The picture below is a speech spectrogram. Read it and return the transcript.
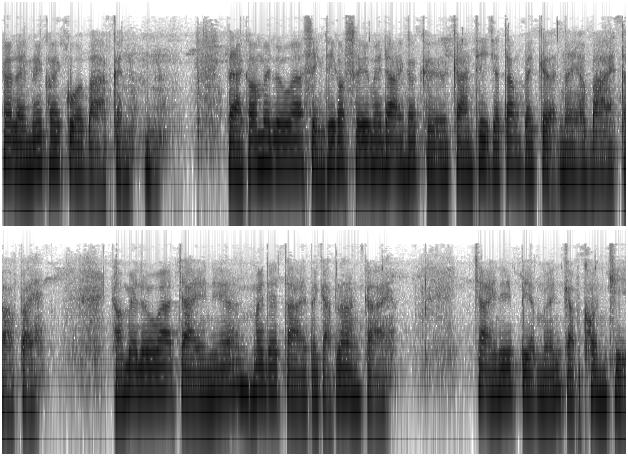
ก็เลยไม่ค่อยกลัวบาปกัน แต่เขาไม่รู้ว่าสิ่งที่เขาซื้อไม่ได้ก็คือ การที่จะต้องไปเกิดในอบายต่อไป เขาไม่รู้ว่าใจนี้ไม่ได้ตายไปกับร่างกาย ใจนี้เปรียบเหมือนกับคนขี่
